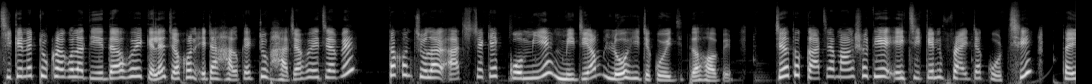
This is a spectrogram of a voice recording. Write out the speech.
চিকেনের টুকরাগুলো দিয়ে দেওয়া হয়ে গেলে যখন এটা হালকা একটু ভাজা হয়ে যাবে, তখন চুলার আঁচটাকে কমিয়ে মিডিয়াম লো হিটে করে দিতে হবে। যেহেতু কাঁচা মাংস দিয়ে এই চিকেন ফ্রাইটা করছি, তাই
